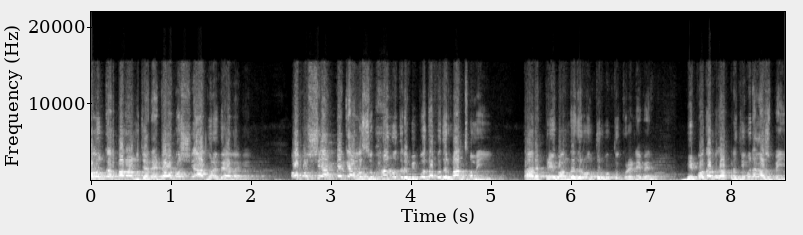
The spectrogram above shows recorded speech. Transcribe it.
অলঙ্কার বানানো যায় না। এটা অবশ্যই আগুনে দেওয়া লাগে। অবশ্যই আপনাকে আল্লাহ সুবহানাহু বিপদ আপদের মাধ্যমেই তার প্রিয় বান্দাদের অন্তর্ভুক্ত করে নেবেন। বিপদ আপদ আপনার জীবনে আসবেই,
